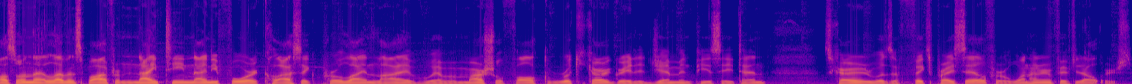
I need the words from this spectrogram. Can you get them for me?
Also in the 11th spot from 1994 Classic Proline Live, we have a Marshall Faulk rookie card graded gem in PSA 10. This card was a fixed price sale for $150.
